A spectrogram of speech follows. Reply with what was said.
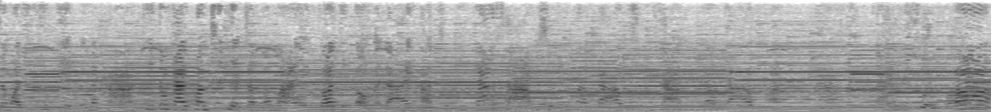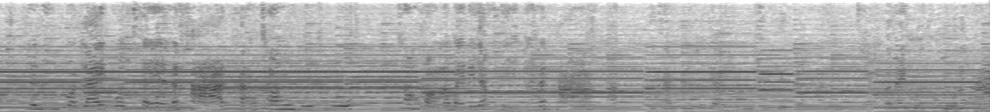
จังหวัดศรีสะเกษด้วยนะคะ ที่ต้องการความช่วยเหลือจากละไมก็ติดต่อมาได้ค่ะ0 9 3 0 5 9 0 3 9 9ค่ะในส่วนของก็อย่าลืมกดไลค์กดแชร์นะคะทางช่อง YouTube ช่องของละไมระยักษ์ศรีด้วยนะคะดิฉันเป็นผู้ใหญ่มีสิบเอ็ดจากพันก็ในเบอร์โทรนะคะ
